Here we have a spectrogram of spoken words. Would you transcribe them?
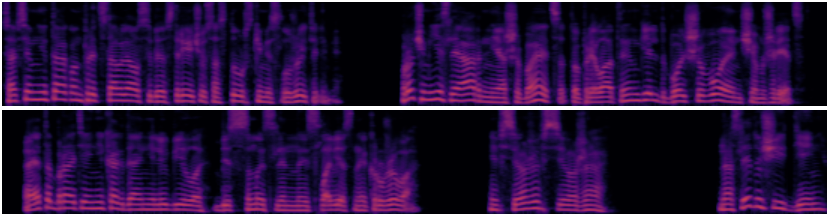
Совсем не так он представлял себе встречу со стурскими служителями. Впрочем, если Арн не ошибается, то прилад Ингельд больше воин, чем жрец. А это братья никогда не любила бессмысленные словесные кружева. И все же, все же... На следующий день,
